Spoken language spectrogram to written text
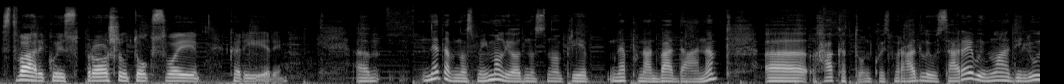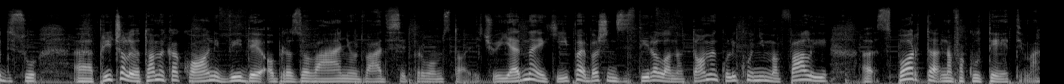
stvari koje su prošle u tog svoje karijere. Um, nedavno smo imali, odnosno prije nepuna dva dana, uh, hakaton koji smo radili u Sarajevu i mladi ljudi su uh, pričali o tome kako oni vide obrazovanje u 21. stoljeću. I jedna ekipa je baš insistirala na tome koliko njima fali uh, sporta na fakultetima.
